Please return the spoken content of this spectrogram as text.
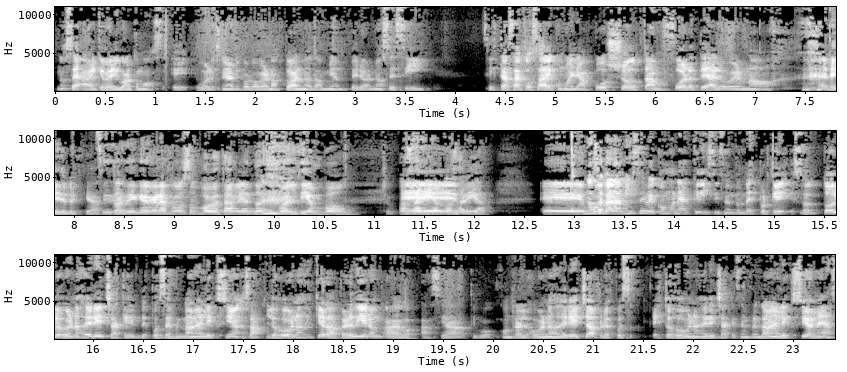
no sé, hay que ver igual cómo eh, evoluciona tipo el gobierno actual, ¿no? También, pero no sé si, si está esa cosa de como el apoyo tan fuerte al gobierno, a la ideología Sí, sí, actual. sí, creo que nos fuimos un poco también viendo tipo el tiempo. Yo pasaría, Eh, pasaría. Eh, No bueno, sé, para mí se ve como una crisis, ¿entendés? Porque son todos los gobiernos de derecha que después se enfrentaron a elecciones, o sea, los gobiernos de izquierda perdieron a- hacia, tipo, contra los gobiernos de derecha, pero después estos gobiernos de derecha que se enfrentaron a elecciones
